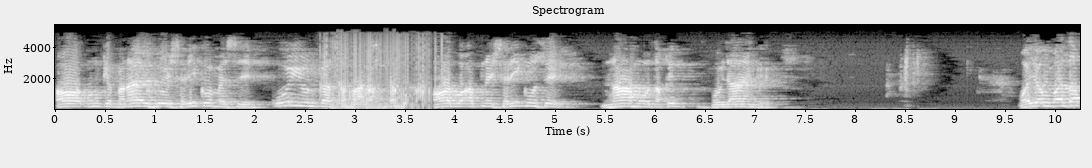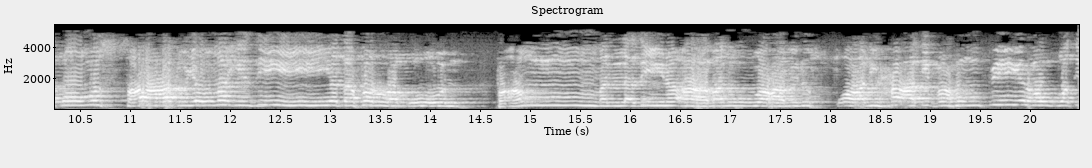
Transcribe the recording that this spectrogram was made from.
اور ان کے بنائے ہوئے شریکوں میں سے کوئی ان کا سفارا اور وہ اپنے شریکوں سے نام و تقب ہو جائیں گے۔ وَيَوْمَ تَقُومُ السَّاعَةُ يَوْمَئِذٍ يَتَفَرَّقُونَ فَأَمَّا الَّذِينَ آمَنُوا وَعَمِلُوا الصَّالِحَاتِ فَهُمْ فِي رَوْضَةٍ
